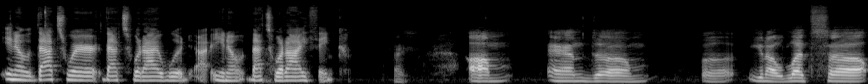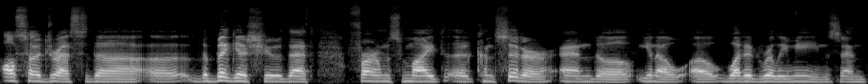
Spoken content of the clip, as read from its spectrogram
you know, that's where that's what I would uh, you know that's what I think. Um, and um, uh, you know, let's uh, also address the uh, the big issue that firms might uh, consider, and uh, you know uh, what it really means. And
